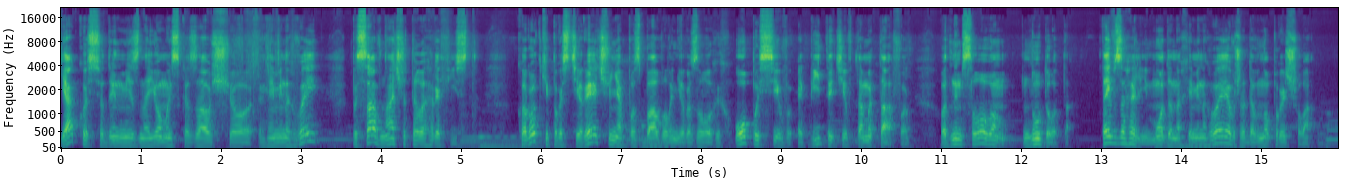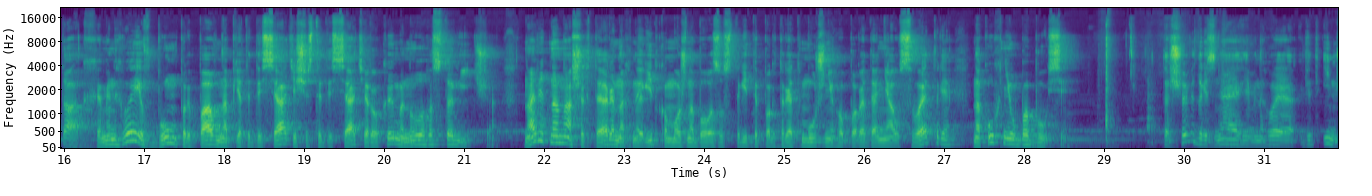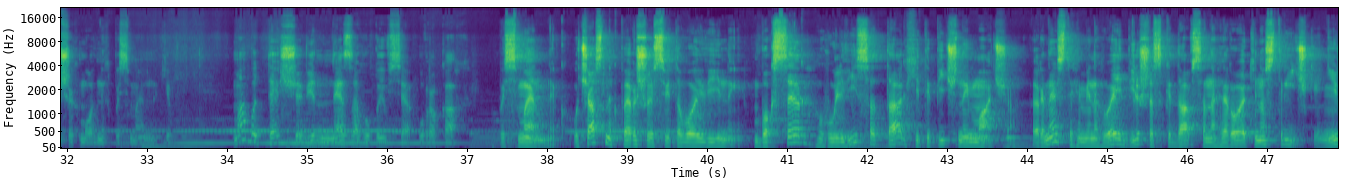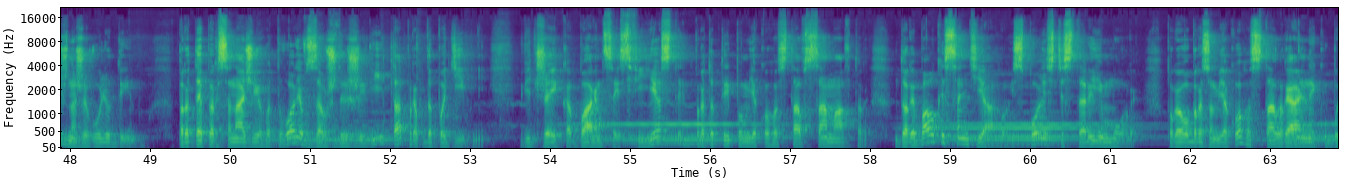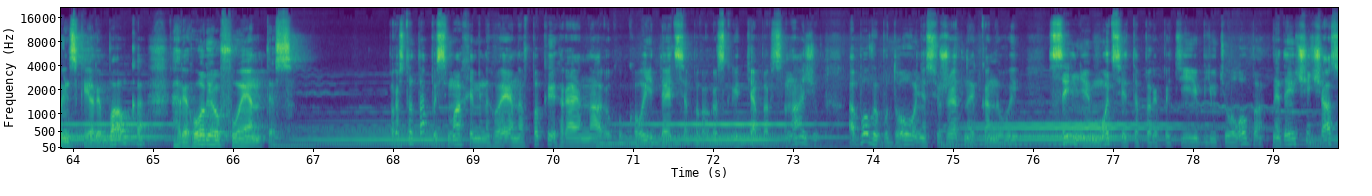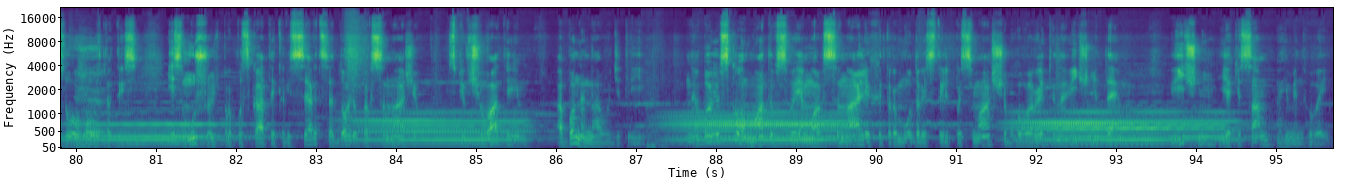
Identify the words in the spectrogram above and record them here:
Якось один мій знайомий сказав, що Гемінгвей писав, наче телеграфіст. Короткі прості речення, позбавлені розлогих описів, епітетів та метафор. Одним словом, нудота. Та й взагалі, мода на Хемінгвея вже давно пройшла. Так, Хемінгвеїв бум припав на 50-ті, 60-ті роки минулого століття. Навіть на наших теренах нерідко можна було зустріти портрет мужнього бородання у светрі на кухні у бабусі. Та що відрізняє Гемінгвея від інших модних письменників? Мабуть, те, що він не загубився у роках. Письменник, учасник Першої світової війни, боксер, гульвіса та архетипічний мачо. Ернест Гемінгвей більше скидався на героя кінострічки, ніж на живу людину. Проте персонажі його творів завжди живі та правдоподібні. Від Джейка Барнса із Фієсти, прототипом якого став сам автор, до рибалки Сантьяго із повісті Стариє море, прообразом якого став реальний кубинський рибалка Григоріо Фуентес. Простота письма Хемінгуея навпаки грає на руку, коли йдеться про розкриття персонажів або вибудовування сюжетної канви. Сильні емоції та перипетії б'ють у лоба, не даючи часу оговтатись, і змушують пропускати крізь серце долю персонажів, співчувати їм або ненавидіти їх. Не обов'язково мати в своєму арсеналі хитромудрий стиль письма, щоб говорити на вічні теми, вічні, як і сам Гемінгуей.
